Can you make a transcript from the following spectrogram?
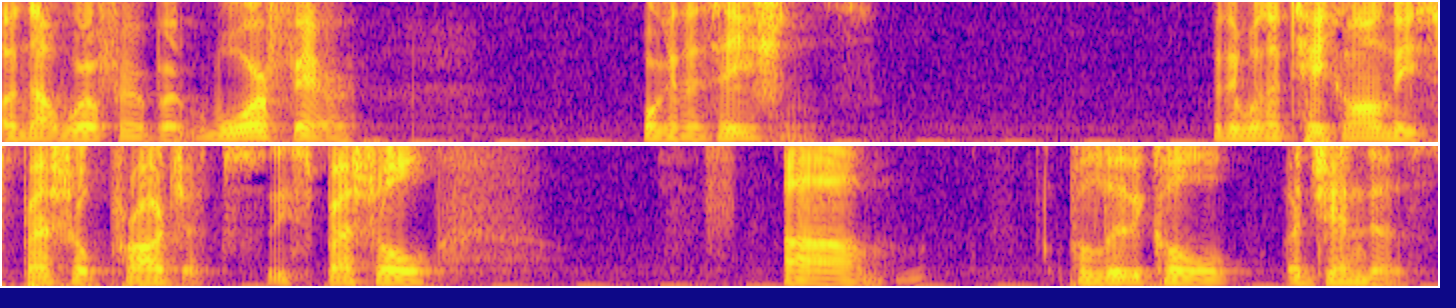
uh, not welfare, but warfare organizations. where they want to take on these special projects, these special um, political agendas.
